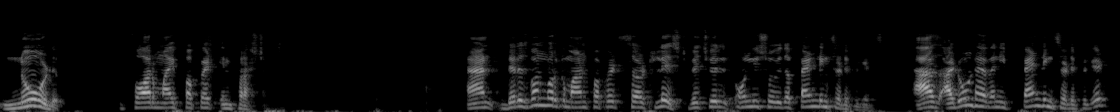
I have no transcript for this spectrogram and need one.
node for my Puppet infrastructure. And there is one more command Puppet cert list which will only show you the pending certificates. As I don't have any pending certificate,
